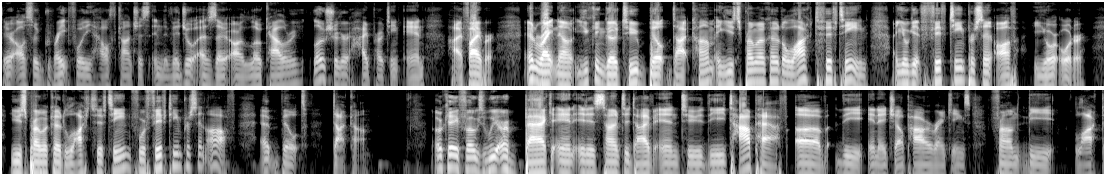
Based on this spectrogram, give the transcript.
They're also great for the health conscious individual as they are low calorie, low sugar, high protein, and high fiber. And right now, you can go to built.com and use promo code LOCKED15 and you'll get 15% off your order. Use promo code LOCKED15 for 15% off at built.com. Okay, folks, we are back, and it is time to dive into the top half of the NHL Power Rankings from the Locked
